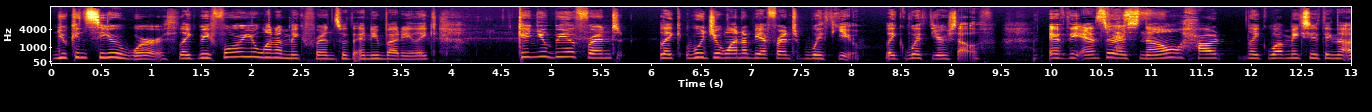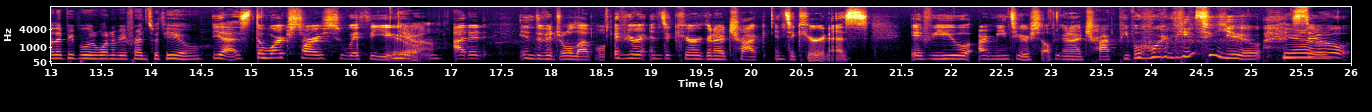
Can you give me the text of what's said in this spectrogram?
you can see your worth like before you want to make friends with anybody like can you be a friend like would you want to be a friend with you like with yourself if the answer is no how like what makes you think that other people would want to be friends with you Yes, the work starts with you. Yeah. At an individual level. If you're insecure, you're gonna attract insecureness. If you are mean to yourself, you're gonna attract people who are mean to you. Yeah. So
